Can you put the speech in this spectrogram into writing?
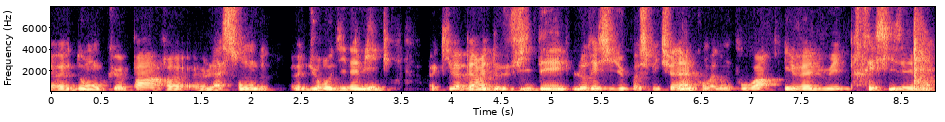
euh, donc par euh, la sonde d'urodynamique qui va permettre de vider le résidu post-mictionnel qu'on va donc pouvoir évaluer précisément.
